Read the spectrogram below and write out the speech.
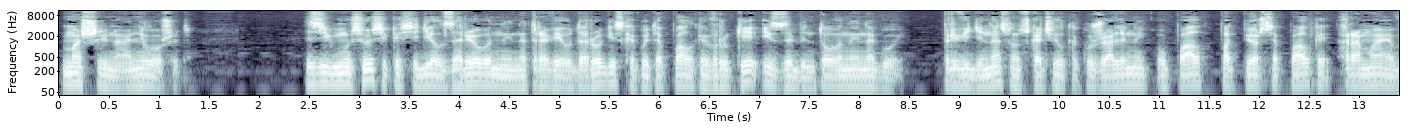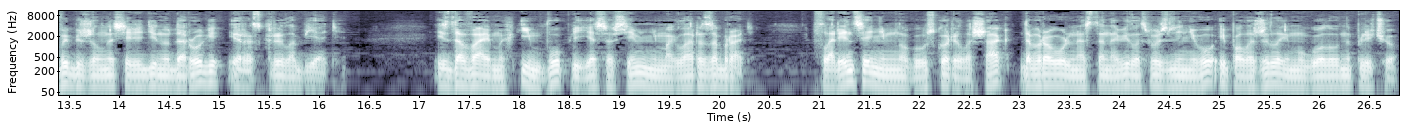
Машина, а не лошадь. Зигмус Осика сидел зареванный на траве у дороги с какой-то палкой в руке и с забинтованной ногой. При виде нас он вскочил как ужаленный, упал, подперся палкой, хромая, выбежал на середину дороги и раскрыл объятия. Издаваемых им воплей я совсем не могла разобрать. Флоренция немного ускорила шаг, добровольно остановилась возле него и положила ему голову на плечо.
